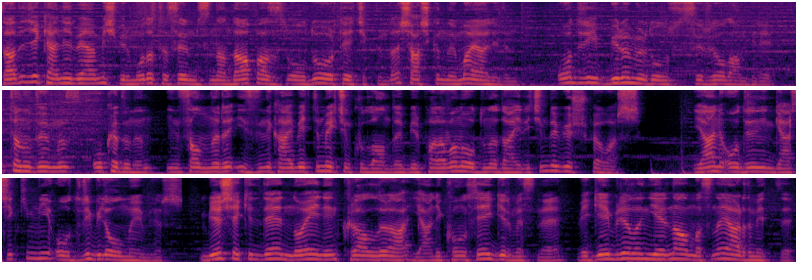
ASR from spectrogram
Sadece kendini beğenmiş bir moda tasarımcısından daha fazlası olduğu ortaya çıktığında şaşkınlığımı hayal edin. Audrey bir ömür dolusu sırrı olan biri. Tanıdığımız o kadının insanları izini kaybettirmek için kullandığı bir paravan olduğuna dair içimde bir şüphe var. Yani Audrey'nin gerçek kimliği Audrey bile olmayabilir. Bir şekilde Noé'nin krallığa yani konseye girmesine ve Gabriel'ın yerini almasına yardım etti.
